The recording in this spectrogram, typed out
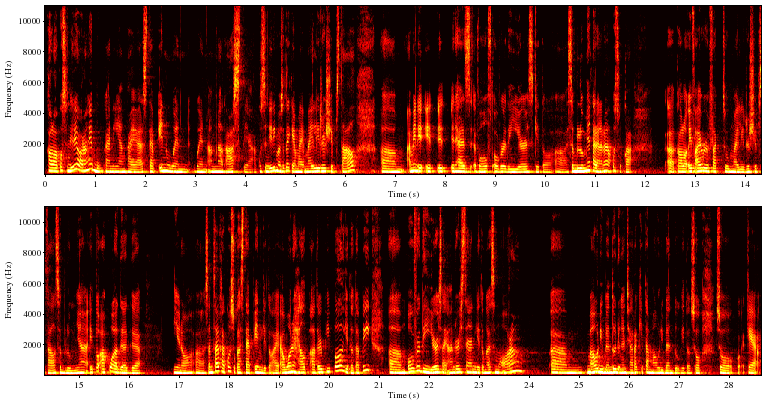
kalau aku sendiri orangnya bukan yang kayak step in when when I'm not asked ya. Aku sendiri maksudnya kayak my, my leadership style, um, I mean it, it it it has evolved over the years gitu. Uh, sebelumnya kadang-kadang aku suka uh, kalau if I reflect to my leadership style sebelumnya itu aku agak-agak you know uh, sometimes aku suka step in gitu I I want to help other people gitu tapi um, over the years I understand gitu nggak semua orang um, mau dibantu dengan cara kita mau dibantu gitu. So so kayak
